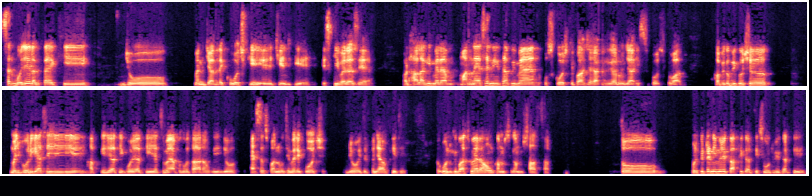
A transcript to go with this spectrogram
सर मुझे लगता है कि जो मैंने ज़्यादा कोच किए हैं चेंज किए हैं इसकी वजह से है। और हालाँकि मेरा मानना ऐसे नहीं था कि मैं उस कोच के पास जाके करूँ या इस कोच के बाद। कभी कभी कुछ मजबूरी ऐसी आपकी जाती हो जाती है। जैसे मैं आपको बता रहा हूँ कि जो एस एस पन्नू थे मेरे कोच जो इधर पंजाब की थे तो उनके पास मैं रहा हूँ कम से कम सात साल। तो उनकी ट्रेनिंग मेरे काफ़ी करती सूट भी करती थी।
